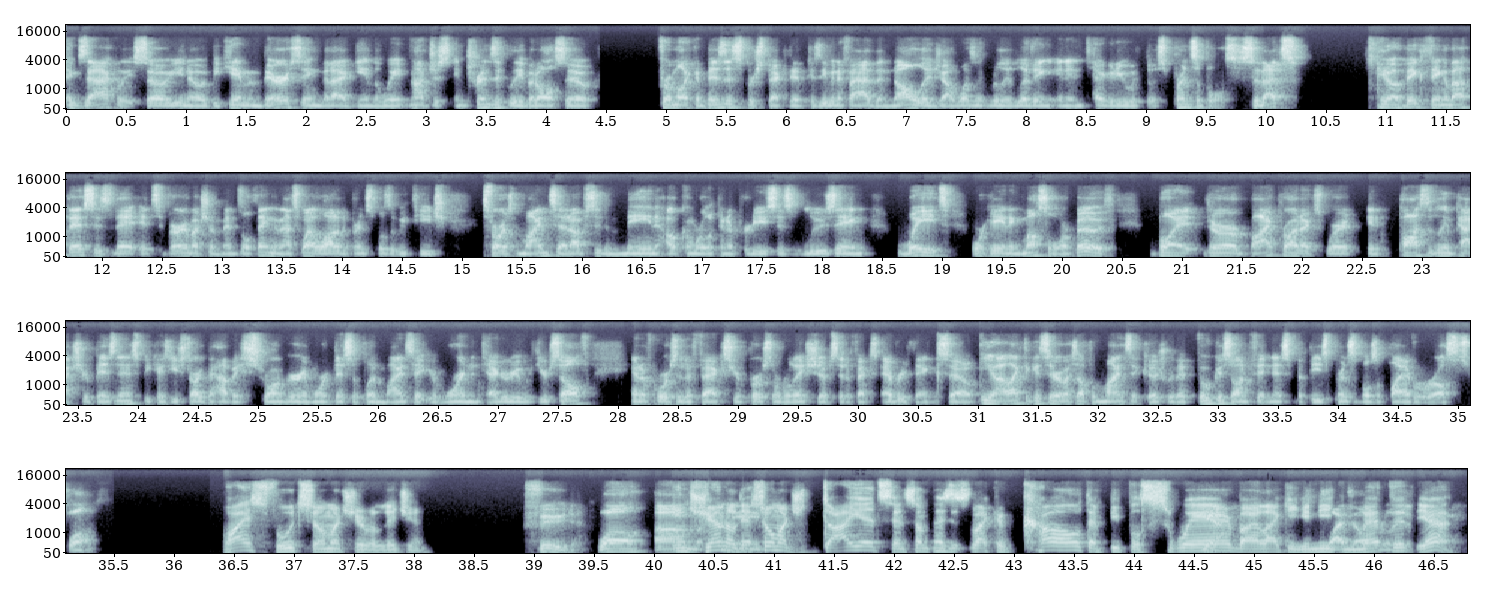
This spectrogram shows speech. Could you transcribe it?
Exactly. So, you know, it became embarrassing that I gained the weight, not just intrinsically, but also from like a business perspective because even if i had the knowledge i wasn't really living in integrity with those principles so that's you know, a big thing about this is that it's very much a mental thing. And that's why a lot of the principles that we teach, as far as mindset, obviously the main outcome we're looking to produce is losing weight or gaining muscle or both. But there are byproducts where it, it positively impacts your business because you start to have a stronger and more disciplined mindset. You're more in integrity with yourself. And of course, it affects your personal relationships. It affects everything. So, you know, I like to consider myself a mindset coach with a focus on fitness, but these principles apply everywhere else as well. Why is food so much your religion? Food. Well um, in general I mean, there's so much diets and sometimes it's like a cult and people swear yeah. by like a unique method. yeah.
